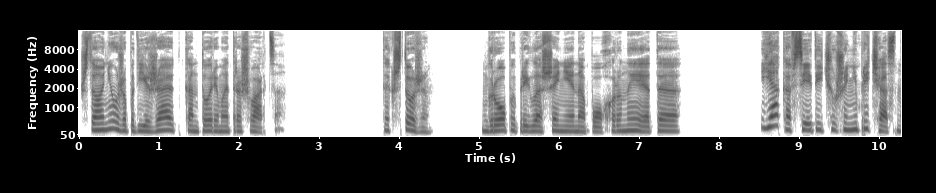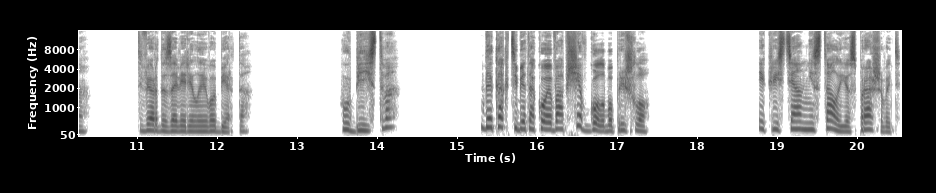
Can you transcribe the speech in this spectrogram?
что они уже подъезжают к конторе мэтра Шварца. Так что же, Гроб и приглашение на похороны — это... «Я ко всей этой чуши не причастна», — твердо заверила его Берта. «Убийство? Да как тебе такое вообще в голову пришло?» И Кристиан не стал ее спрашивать,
